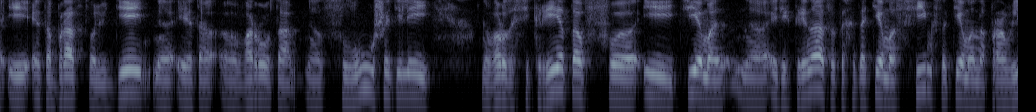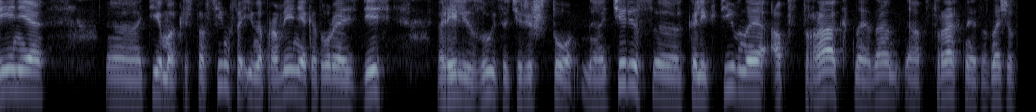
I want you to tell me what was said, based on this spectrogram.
и это братство людей, и это ворота слушателей, ворота секретов. И тема этих 13 это тема сфинкса, тема направления, тема креста сфинкса и направление, которое здесь реализуется через что? Э, через э, коллективное абстрактное. Да? Абстрактное это значит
